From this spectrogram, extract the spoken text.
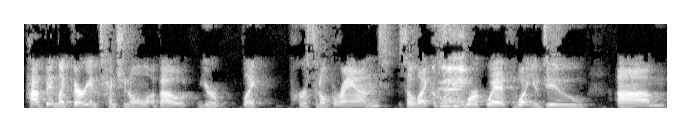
have been like very intentional about your like personal brand. So like who you work with, what you do. Um,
